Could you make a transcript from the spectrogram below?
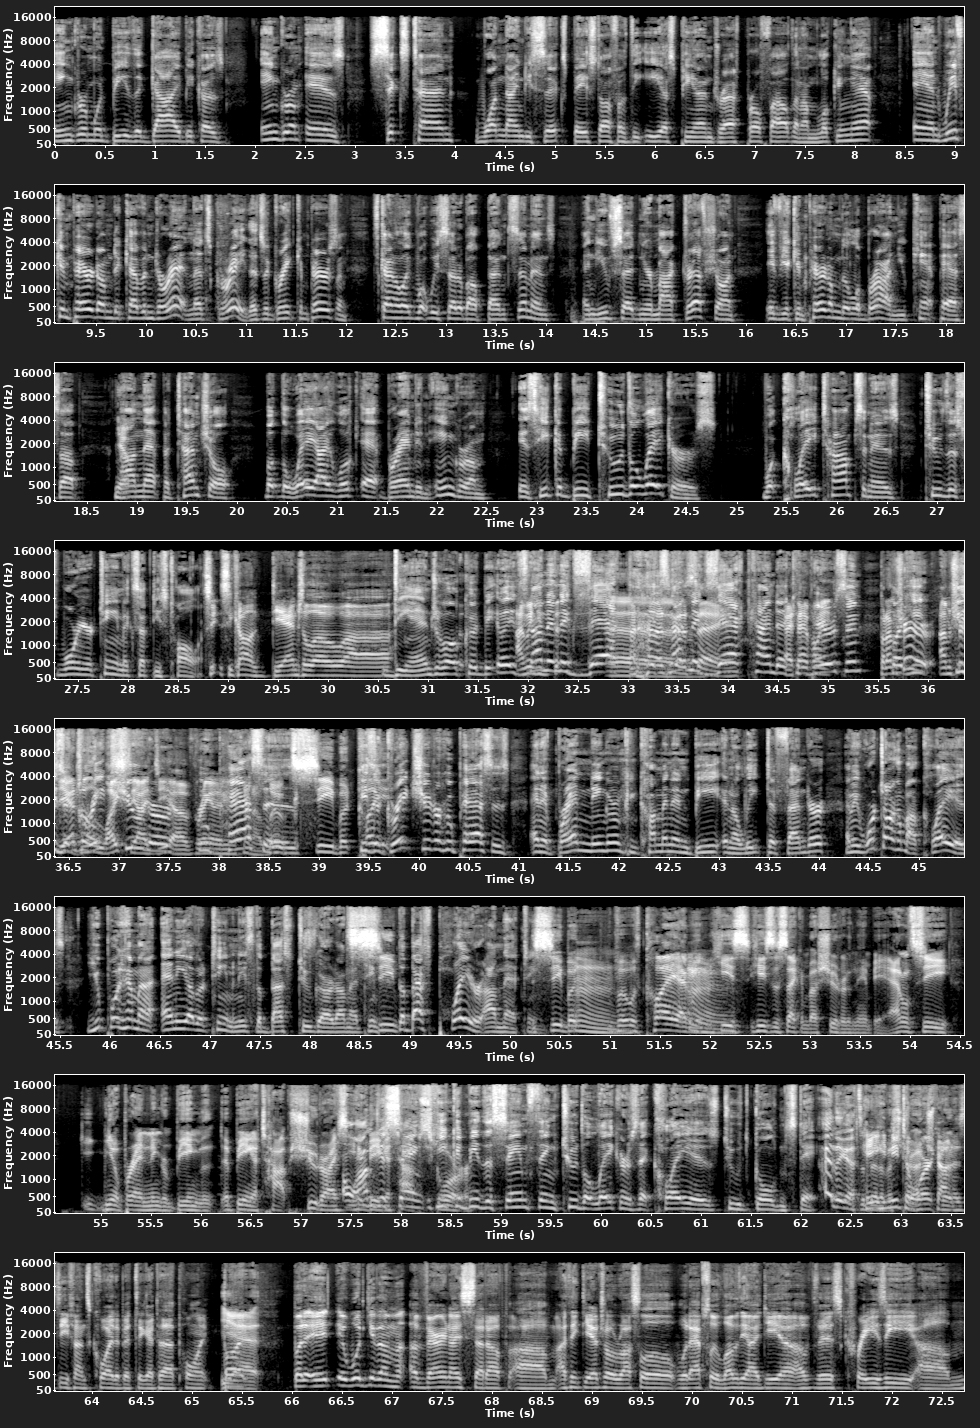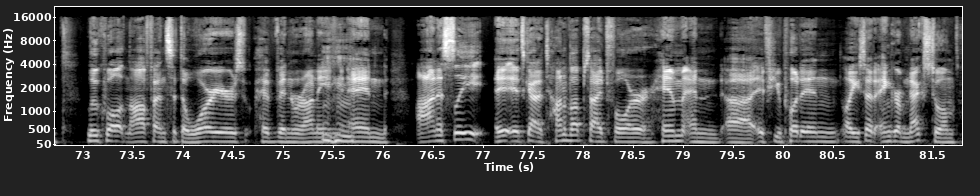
Ingram would be the guy because Ingram is 6'10, 196 based off of the ESPN draft profile that I'm looking at. And we've compared him to Kevin Durant, and that's great. That's a great comparison. It's kind of like what we said about Ben Simmons, and you've said in your mock draft, Sean. If you compared him to LeBron, you can't pass up Yep. on that potential. But the way I look at Brandon Ingram is he could be to the Lakers what Klay Thompson is to this Warrior team, except he's taller. Is he calling D'Angelo? Uh, D'Angelo could be. It's I mean, not an exact. I it's not an say, exact kind of at that point- comparison. but I'm sure- I'm sure he's a D'Angelo great likes the shooter idea of bringing who in kind of passes. See, but he's a great shooter who passes. And if Brandon Ingram can come in and be an elite defender, I mean, we're talking about Klay. Is you put him on any other team, and he's the best two guard on that team, See- the best player on that team. See, but Hmm. but with Klay, I mean, he's he's the second best shooter in the NBA. I don't see you know Brandon Ingram being the being a top shooter. I see Oh, him I'm being just a saying top he could be the same thing to the Lakers that Klay is to Golden State. I think that's a he bit he of a need to stretch, work on his defense quite a bit to get to that point. But, Yeah. But it, it would give them a very nice setup. Um, I think D'Angelo Russell would absolutely love the idea of this crazy um, Luke Walton offense that the Warriors have been running. Mm-hmm. And honestly, it, it's got a ton of upside for him. And uh, if you put in, like you said, Ingram next to him,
